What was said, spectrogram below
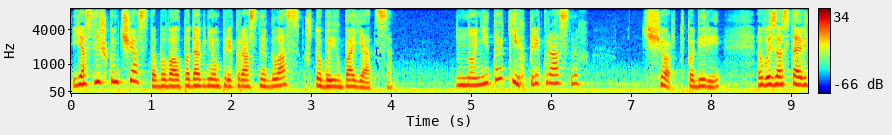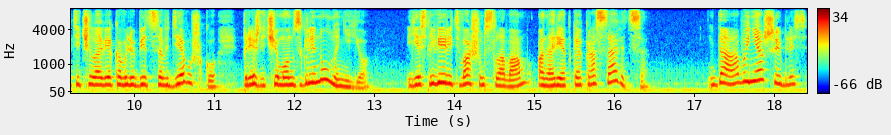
Я слишком часто бывал под огнем прекрасных глаз, чтобы их бояться. Но не таких прекрасных. Черт побери, вы заставите человека влюбиться в девушку, прежде чем он взглянул на нее. Если верить вашим словам, она редкая красавица. Да, вы не ошиблись.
